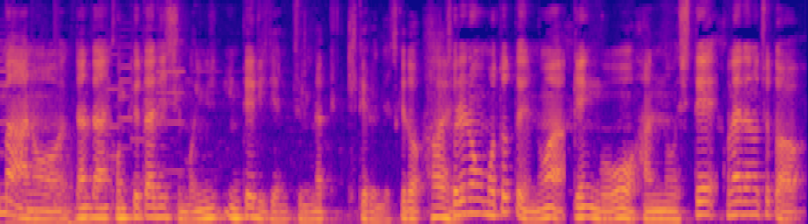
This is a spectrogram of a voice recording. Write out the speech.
今あの、だんだんコンピューター自身もインテリジェンスになってきてるんですけど、はいそれの元というのは言語を反応して、この間のちょっとあ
